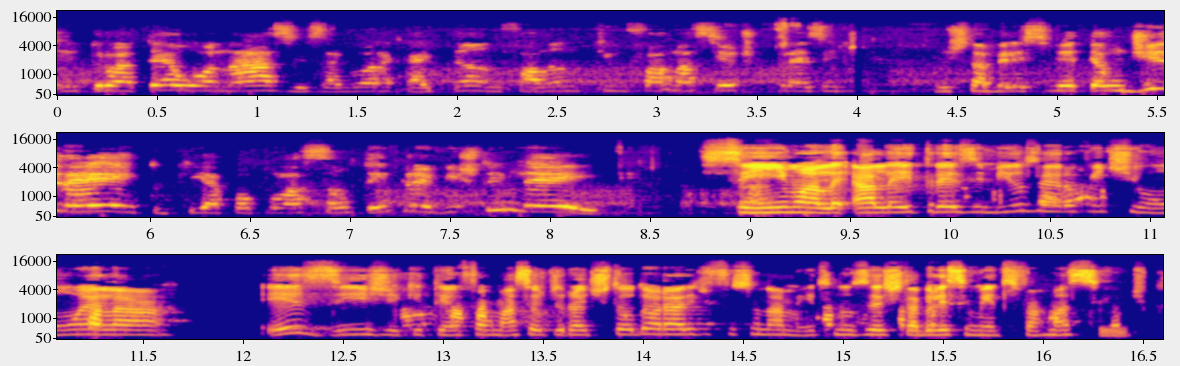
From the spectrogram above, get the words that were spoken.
entrou até o Onassis agora, Caetano, falando que o farmacêutico presente no estabelecimento é um direito que a população tem previsto em lei. Sim, a lei, a lei 13.021, ela exige que tenha um farmacêutico durante todo o horário de funcionamento nos estabelecimentos farmacêuticos.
